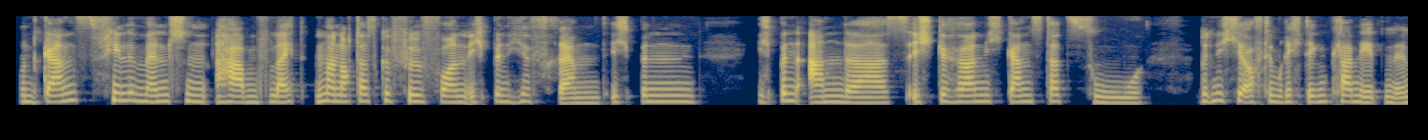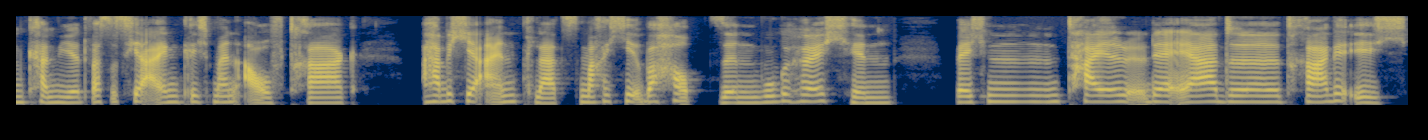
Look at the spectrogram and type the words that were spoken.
Und ganz viele Menschen haben vielleicht immer noch das Gefühl von, ich bin hier fremd, ich bin ich bin anders, ich gehöre nicht ganz dazu. Bin ich hier auf dem richtigen Planeten inkarniert? Was ist hier eigentlich mein Auftrag? Habe ich hier einen Platz? Mache ich hier überhaupt Sinn? Wo gehöre ich hin? Welchen Teil der Erde trage ich?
